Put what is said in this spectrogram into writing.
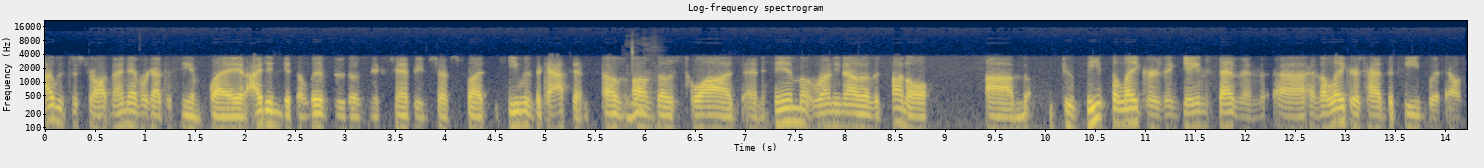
I was distraught, and I never got to see him play, and I didn't get to live through those Knicks championships. But he was the captain of of those squads, and him running out of the tunnel um, to beat the Lakers in Game Seven, uh, and the Lakers had the team with Elgin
